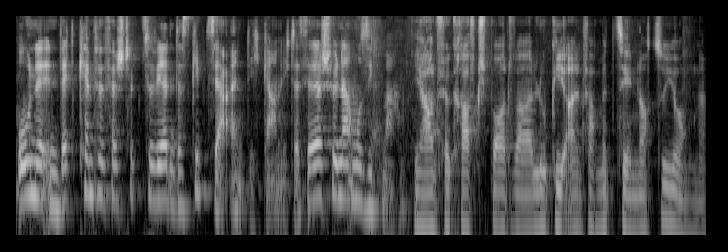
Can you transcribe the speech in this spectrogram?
ohne in Wettkämpfe verstrickt zu werden, das gibt's ja eigentlich gar nicht. Das ist ja das Schöne am Musik machen. Ja, und für Kraftsport war Luki einfach mit 10 noch zu jung, ne?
